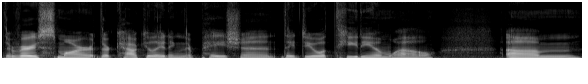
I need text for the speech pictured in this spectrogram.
They're very smart. They're calculating. They're patient. They deal with tedium well, um,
